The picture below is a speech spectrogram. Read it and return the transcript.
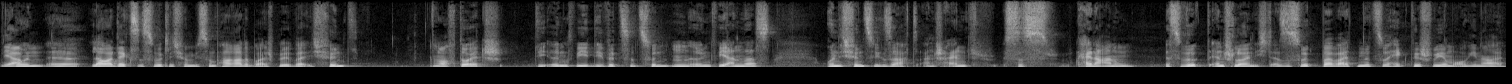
Ja. Und äh, Lauer Dex ist wirklich für mich so ein Paradebeispiel, weil ich finde, auf Deutsch, die irgendwie die Witze zünden irgendwie anders. Und ich finde es, wie gesagt, anscheinend ist es, keine Ahnung, es wirkt entschleunigt. Also es wirkt bei weitem nicht so hektisch wie im Original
